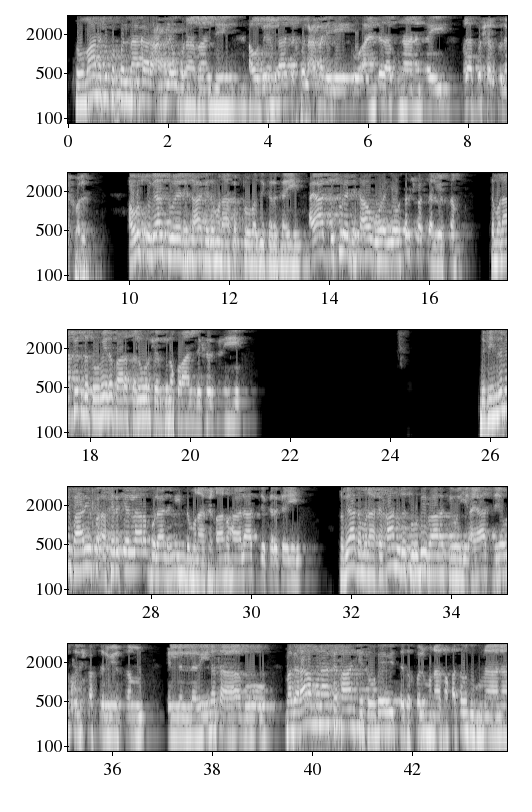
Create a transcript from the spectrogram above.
رومان شو په خپل ناکار عمل او ګناه باندې او دویم دا چې خپل عمل دې کو آینده دا ګناه نه کوي مراد به شرط نشول او رسو بیا سورې نساء کې د منافق توبه ذکر کوي آیات د سورې نساء وګورئ یو سل شپږ سل وختم د منافق د توبې لپاره سلور شرطونه قران ذکر کړي د پنځمه پاره په اخر کې الله رب العالمین د منافقانو حالات ذکر کوي نو بیا د منافقانو د توبې باره کې وایي آیات دی او تل شپږ سرویختم الا الذين تابوا مگر هغه منافقان چې توبه وست د خپل منافقت او د ګنانا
